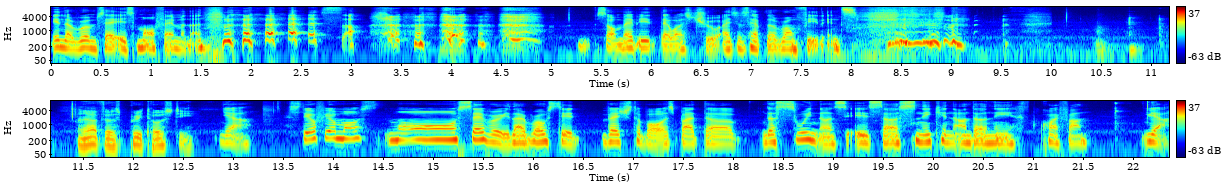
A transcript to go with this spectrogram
in the room say it's more feminine so so maybe that was true. I just have the wrong feelings. And that feels pretty toasty. Yeah, still feel more more savory, like roasted vegetables, but the the sweetness is uh, sneaking underneath. Quite fun. Yeah,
